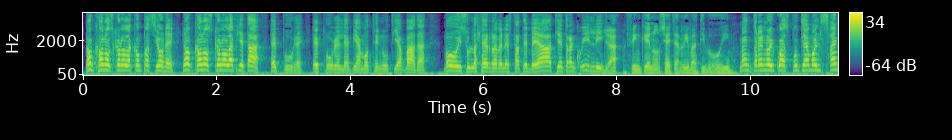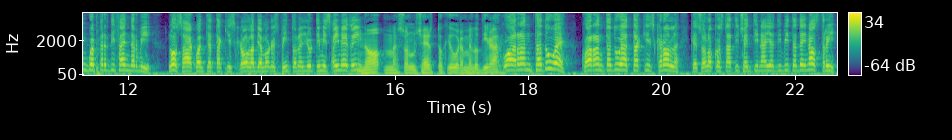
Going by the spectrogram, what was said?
Non conoscono la compassione, non conoscono la pietà! Eppure, eppure li abbiamo tenuti a bada! Voi sulla terra ve ne state beati e tranquilli! Già, finché non siete arrivati voi. Mentre noi qua sputiamo il sangue per difendervi! Lo sa quanti attacchi scroll abbiamo respinto negli ultimi sei mesi? No, ma sono certo che ora me lo dirà. 42! 42 attacchi scroll che sono costati centinaia di vite dei nostri!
